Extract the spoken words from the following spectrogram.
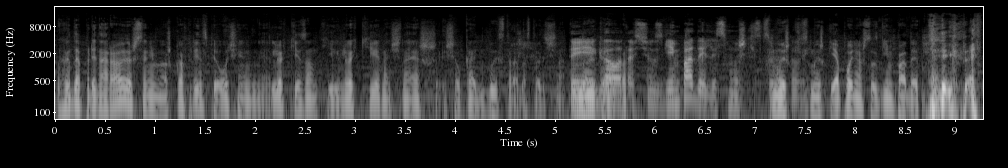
когда приноравливаешься немножко, в принципе, очень легкие замки, легкие начинаешь щелкать быстро достаточно. Ты ну, играл это все с геймпада или с мышки? С, мышки, с мышки. Я понял, что с геймпада это играть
